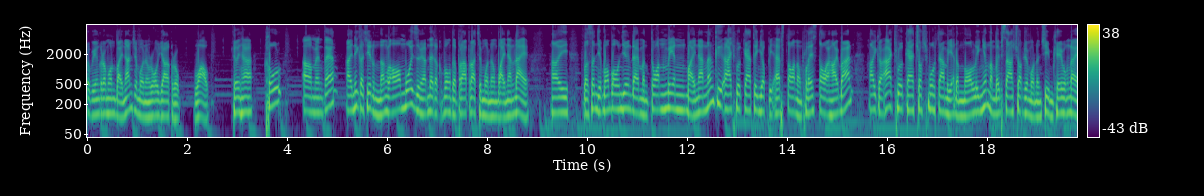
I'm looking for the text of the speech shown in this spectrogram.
រវាងក្រុមហ៊ុន Binance ជាមួយនឹង Royal Group វ៉ាវឃើញថា cool អឺមែនតើហើយនេះក៏ជាដំណឹងល្អមួយសម្រាប់អ្នកដែលកំពុងតែប្រើប្រាស់ជាមួយនឹង Binance ដែរ ហើយបើសិនជាបងប្អូនយើងដែលមិនទាន់មាន Binance ហ្នឹងគឺអាចធ្វើការទិញយកពី App Store និង Play Store ឲ្យហើយបានហើយក៏អាចធ្វើការចុះឈ្មោះតាមរយៈតំណ link ខ្ញុំដើម្បីផ្សារភ្ជាប់ជាមួយនឹង GMK ផងដែរ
